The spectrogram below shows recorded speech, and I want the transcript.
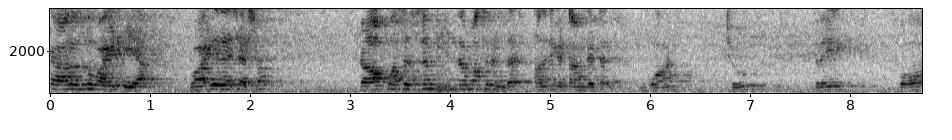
കാലൊന്ന് വൈഡ് ചെയ്യുക വൈഡ് ചെയ്ത ശേഷം കാഫ് മസിൽസിനും ഇന്നർ മസിൽ ഉണ്ട് അതിന് കിട്ടാൻ വേണ്ടിയിട്ട് one two three four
